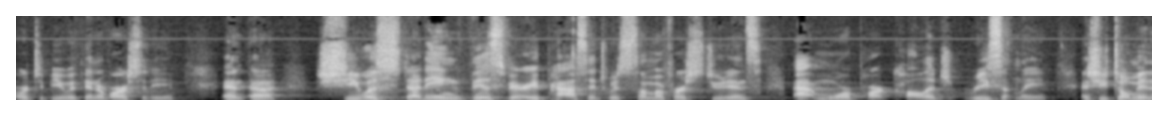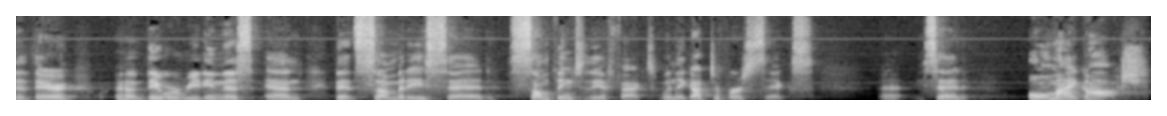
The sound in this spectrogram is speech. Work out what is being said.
or to be with InterVarsity. And uh, she was studying this very passage with some of her students at Moorpark College recently. And she told me that uh, they were reading this and that somebody said something to the effect, when they got to verse 6, uh, he said, Oh my gosh,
